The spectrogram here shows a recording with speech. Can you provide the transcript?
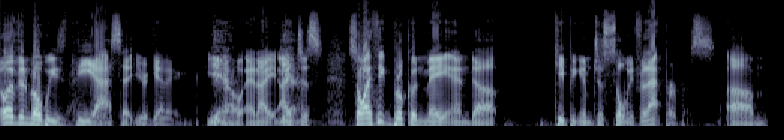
Evan Mobley's the asset you're getting. You Yeah. know, and I, I just so I think Brooklyn may end up keeping him just solely for that purpose. Um,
